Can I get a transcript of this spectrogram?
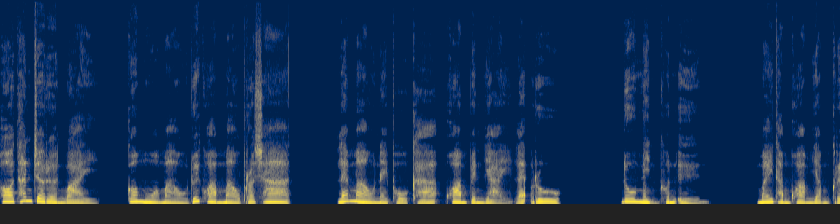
พอท่านเจริญวัย ก็มัวเมาด้วยความเมาเพราะชาติ และเมาในโภคะความเป็นใหญ่และรูป ดูหมิ่นคนอื่น ไม่ทำความยำเกร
